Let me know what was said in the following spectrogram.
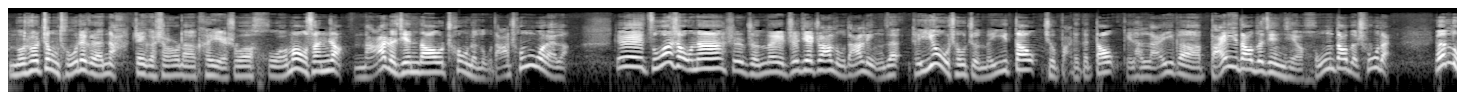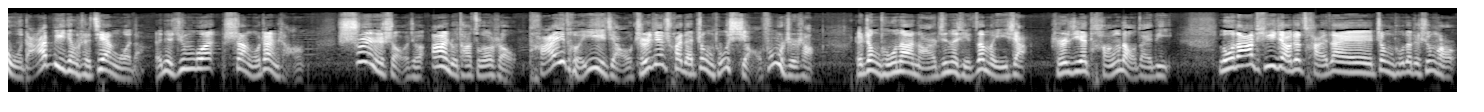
我们说郑屠这个人呐，这个时候呢，可以说火冒三丈，拿着尖刀冲着鲁达冲过来了。这左手呢是准备直接抓鲁达领子，这右手准备一刀就把这个刀给他来一个白刀子进去，红刀子出来。人鲁达毕竟是见过的，人家军官上过战场，顺手就按住他左手，抬腿一脚直接踹在郑屠小腹之上。这郑屠呢哪经得起这么一下，直接躺倒在地。鲁达提脚就踩在郑屠的这胸口。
